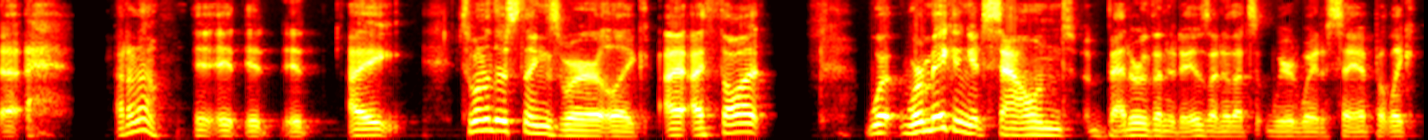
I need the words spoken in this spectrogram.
uh, I don't know. It, it, it, it, I, it's one of those things where like, I, I thought we're, we're making it sound better than it is. I know that's a weird way to say it, but like,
